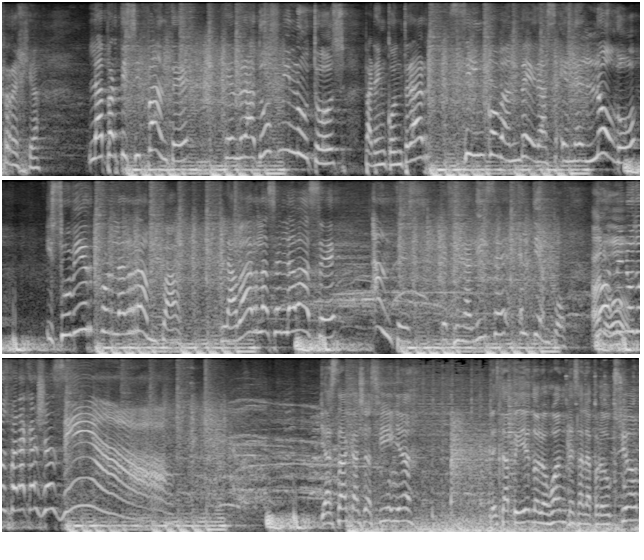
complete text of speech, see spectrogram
Regia. La participante tendrá dos minutos para encontrar cinco banderas en el lodo y subir por la rampa, clavarlas en la base antes que finalice el tiempo. Ah, dos no. minutos para Callosía. Ya está Cachaciña. Le está pidiendo los guantes a la producción.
